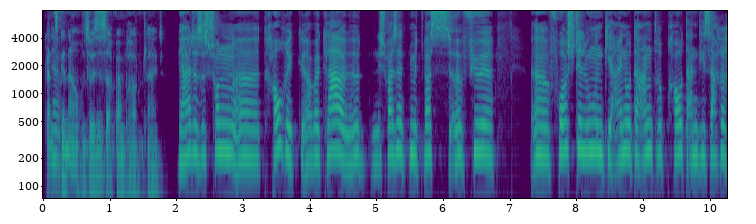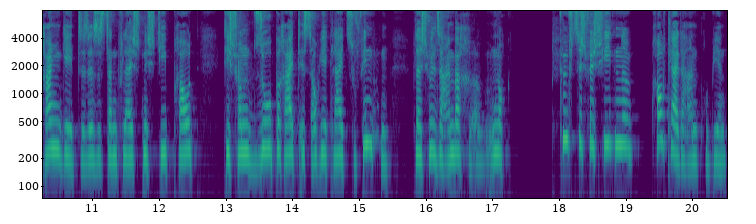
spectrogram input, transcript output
Ganz Ja. genau. Und so ist es auch beim Brautkleid. Ja, das ist schon äh, traurig, aber klar, äh, ich weiß nicht, mit was äh, für äh, Vorstellungen die ein oder andere Braut an die Sache rangeht. Das ist dann vielleicht nicht die Braut, die schon so bereit ist, auch ihr Kleid zu finden. Vielleicht will sie einfach äh, noch 50 verschiedene Brautkleider anprobieren.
